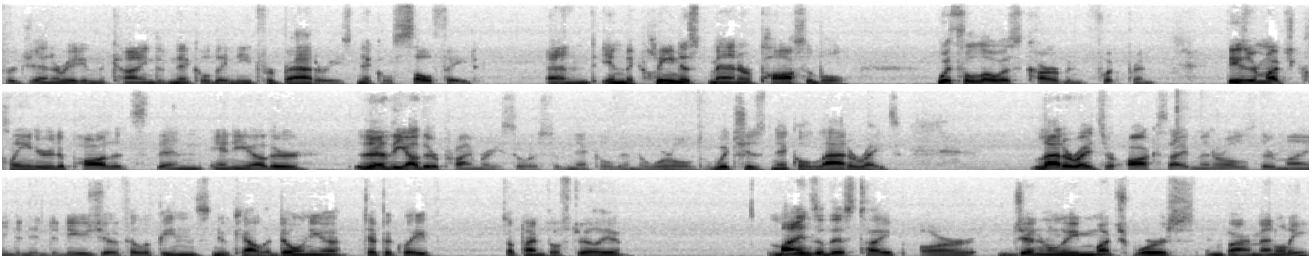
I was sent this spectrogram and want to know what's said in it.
for generating the kind of nickel they need for batteries, nickel sulfate, and in the cleanest manner possible with the lowest carbon footprint. These are much cleaner deposits than any other than the other primary source of nickel in the world, which is nickel laterites. Laterites are oxide minerals. They're mined in Indonesia, Philippines, New Caledonia, typically, sometimes Australia. Mines of this type are generally much worse environmentally.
